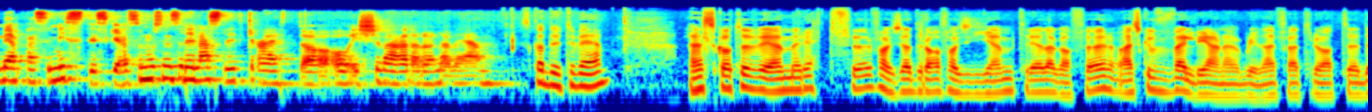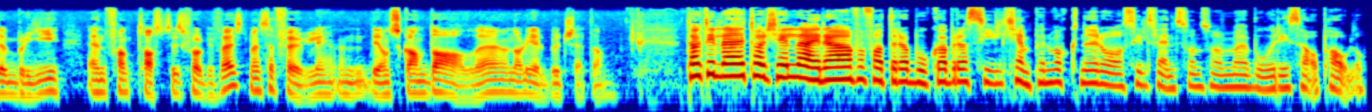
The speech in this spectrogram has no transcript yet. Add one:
mer pessimistiske. Så nå syns jeg det er nesten litt greit å, å ikke være der under VM. Skal du til VM? Jeg skal til VM rett før. faktisk. Jeg drar faktisk hjem tre dager før. Og jeg skulle veldig gjerne bli der, for jeg tror at det blir en fantastisk folkefest. Men selvfølgelig, det er jo en skandale når det gjelder budsjettene. Takk til deg, Torkjell Leira, forfatter av boka 'Brasil kjempen våkner', og Sil Svensson, som bor i Sao Paulo.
